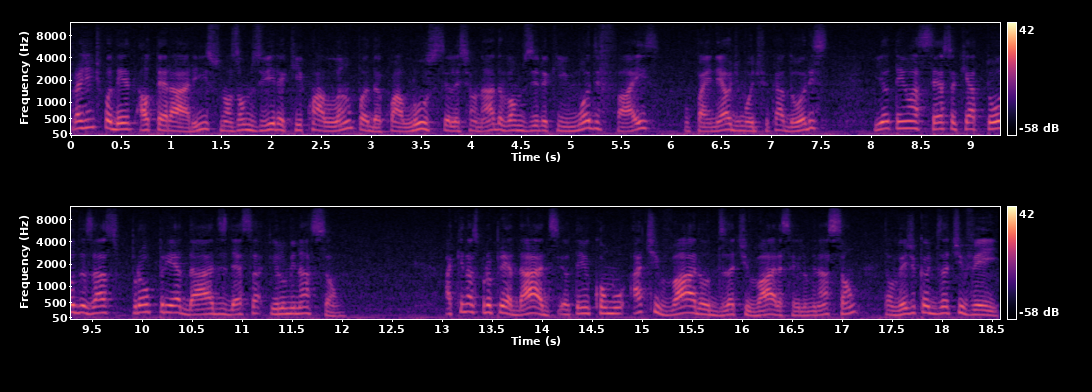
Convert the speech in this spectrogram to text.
Para a gente poder alterar isso, nós vamos vir aqui com a lâmpada, com a luz selecionada, vamos vir aqui em Modifies, o painel de modificadores, e eu tenho acesso aqui a todas as propriedades dessa iluminação. Aqui nas propriedades eu tenho como ativar ou desativar essa iluminação, então veja que eu desativei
